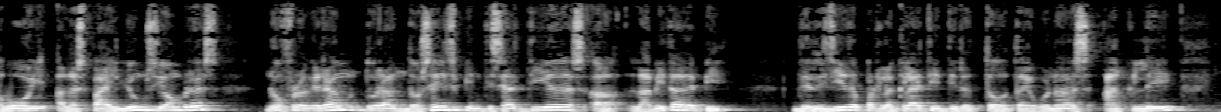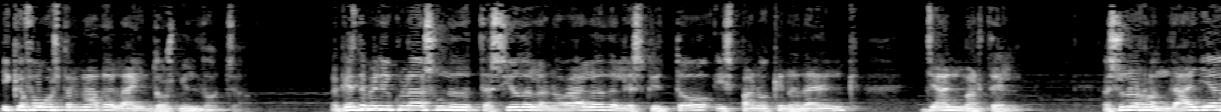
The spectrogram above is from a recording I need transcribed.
Avui, a l'espai Llums i Ombres, naufragarem durant 227 dies a La vida de Pi, dirigida per l'eclètic director taiwanès Ang Lee i que fou estrenada l'any 2012. Aquesta pel·lícula és una adaptació de la novel·la de l'escriptor hispano-canadenc Jan Martel. És una rondalla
